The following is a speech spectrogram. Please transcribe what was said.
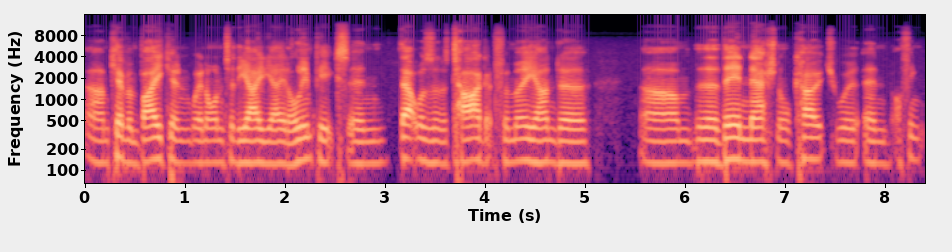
um, Kevin Bacon went on to the 88 Olympics, and that was a target for me under um, the then national coach, and I think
